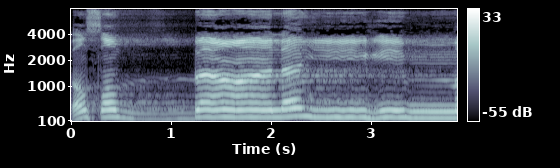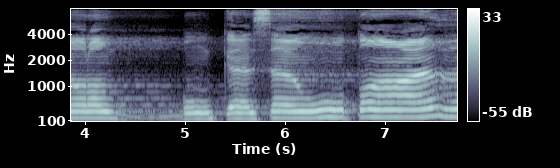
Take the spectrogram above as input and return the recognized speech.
فصب عليهم ربك سوط عذاب.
